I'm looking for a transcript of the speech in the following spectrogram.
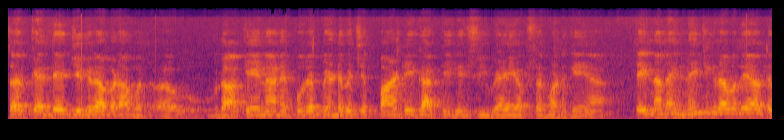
ਸਰ ਕਹਿੰਦੇ ਜਿਗਰਾ ਬੜਾ ਵਧ- ਅਹ, ਵਧਾ ਕੇ ਇਹਨਾਂ ਨੇ ਪੂਰੇ ਪਿੰਡ ਵਿੱਚ ਪਾਰਟੀ ਕਰਤੀ ਕਿ ਸੀਬੀਆਈ ਅਫਸਰ ਬਣ ਗਏ ਆ ਤੇ ਇਹਨਾਂ ਦਾ ਇੰਨਾ ਹੀ ਜਿਗਰਾ ਵਧਿਆ ਤੇ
